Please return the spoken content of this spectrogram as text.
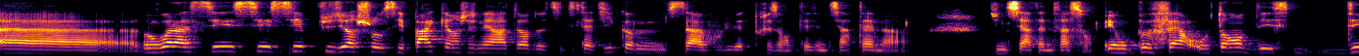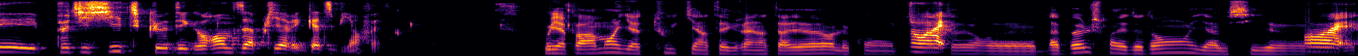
Euh, donc voilà, c'est plusieurs choses. C'est pas qu'un générateur de sites statiques comme ça a voulu être présenté d'une certaine d'une certaine façon. Et on peut faire autant des, des petits sites que des grandes applis avec Gatsby en fait. Oui, apparemment, il y a tout qui est intégré à l'intérieur, le compilateur euh, Babel, je crois, est dedans. Il y a aussi ouais,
